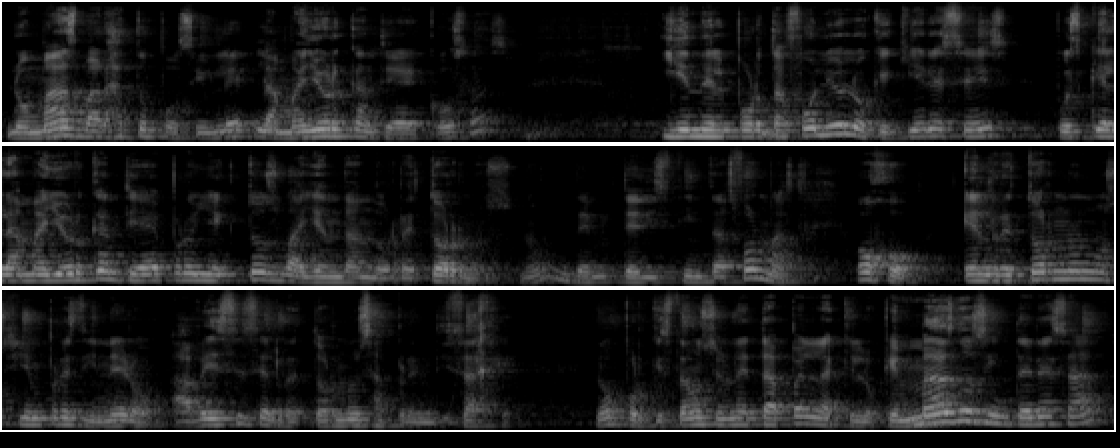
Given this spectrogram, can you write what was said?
lo más barato posible, la mayor cantidad de cosas. Y en el portafolio lo que quieres es pues que la mayor cantidad de proyectos vayan dando retornos, ¿no? De, de, distintas formas. Ojo, el retorno no siempre es dinero, a veces el retorno es aprendizaje, ¿no? Porque estamos en una etapa en la que lo que más nos interesa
